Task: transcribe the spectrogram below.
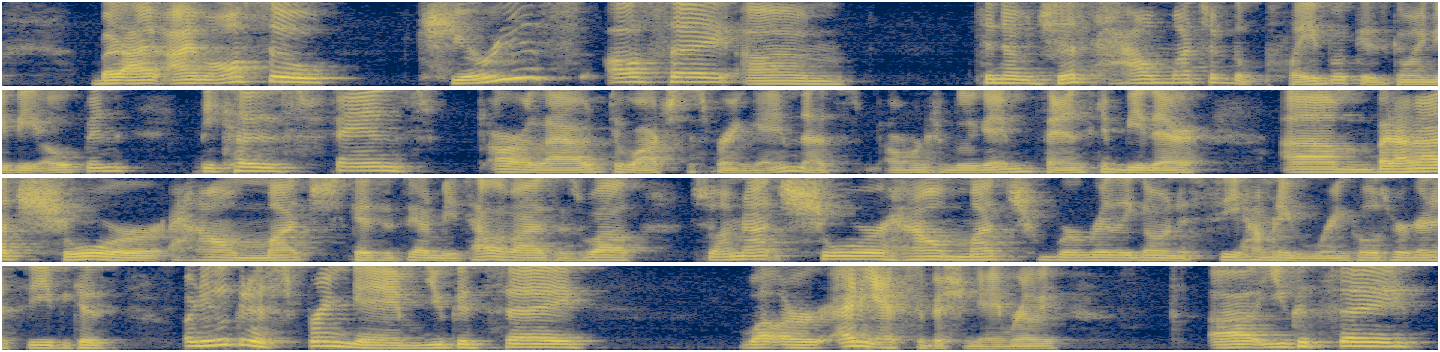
But I, I'm also curious. I'll say um, to know just how much of the playbook is going to be open because fans are allowed to watch the spring game. That's orange and blue game. Fans can be there. Um, but I'm not sure how much because it's going to be televised as well. So I'm not sure how much we're really going to see, how many wrinkles we're going to see. Because when you look at a spring game, you could say, well, or any exhibition game really, uh, you could say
